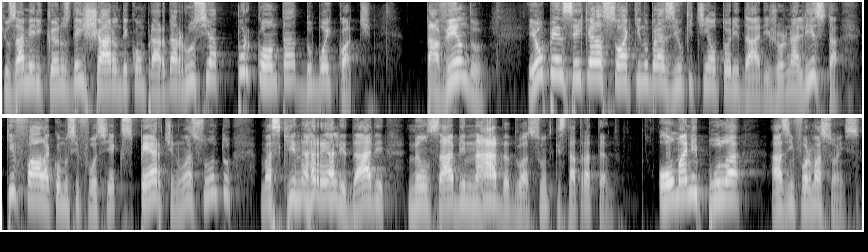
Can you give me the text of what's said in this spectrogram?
que os americanos deixaram de comprar da Rússia por conta do boicote. Tá vendo? Eu pensei que era só aqui no Brasil que tinha autoridade jornalista que fala como se fosse expert no assunto, mas que na realidade não sabe nada do assunto que está tratando. Ou manipula as informações.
